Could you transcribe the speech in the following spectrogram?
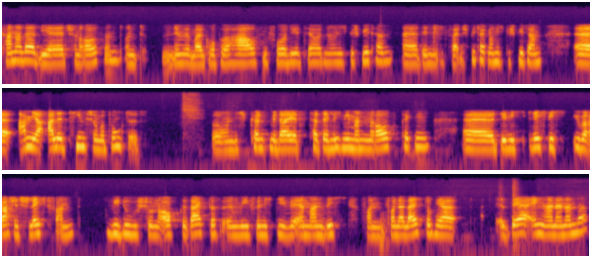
Kanada, die ja jetzt schon raus sind, und nehmen wir mal Gruppe H außen vor, die jetzt ja heute noch nicht gespielt haben, äh, den zweiten Spieltag noch nicht gespielt haben, äh, haben ja alle Teams schon gepunktet. Und ich könnte mir da jetzt tatsächlich niemanden rauspicken, äh, den ich richtig überraschend schlecht fand. Wie du schon auch gesagt hast, irgendwie finde ich die WM an sich von, von der Leistung her sehr eng aneinander.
